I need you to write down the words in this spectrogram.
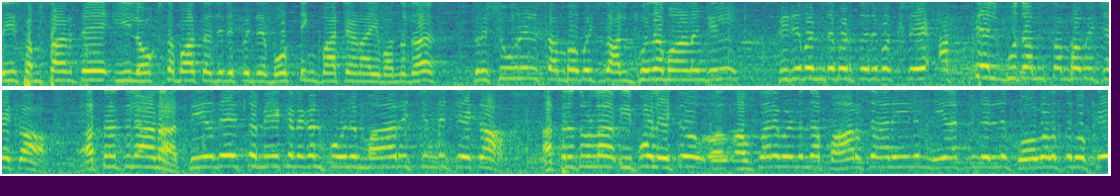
ഈ സംസ്ഥാനത്തെ ഈ ലോക്സഭാ തെരഞ്ഞെടുപ്പിന്റെ വോട്ടിംഗ് പാറ്റേണായി വന്നത്. തൃശൂരിൽ സംഭവിച്ചത് അത്ഭുതമാണെങ്കിൽ തിരുവനന്തപുരത്ത് ഒരു പക്ഷേ അത്യത്ഭുതം സംഭവിച്ചേക്കാം. അത്തരത്തിലാണ് തീരദേശ മേഖലകൾ പോലും മാറി ചിന്തിച്ചേക്കാം. അത്തരത്തിലുള്ള ഇപ്പോൾ ഏറ്റവും അവസാനം വേണ്ടുന്ന പാറശാലയിലും നെയ്യാറ്റിൻകരയിലും കോവളത്തും ഒക്കെ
